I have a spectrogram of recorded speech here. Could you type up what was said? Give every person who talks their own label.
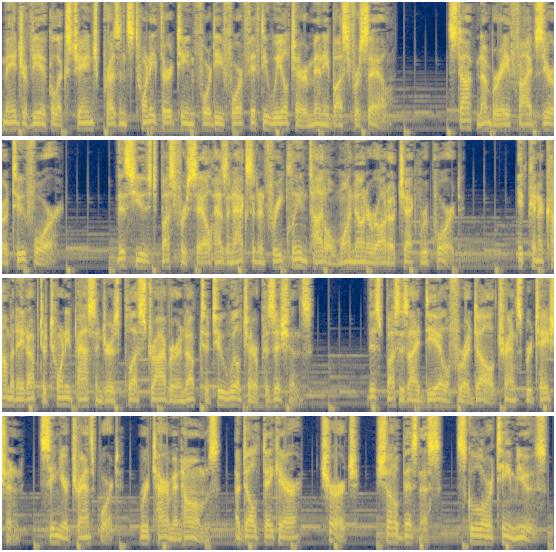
Speaker 1: Major Vehicle Exchange presents 2013 Ford E450 wheelchair minibus for sale. Stock number A5024. This used bus for sale has an accident-free clean Title I owner auto check report. It can accommodate up to 20 passengers plus driver and up to two wheelchair positions. This bus is ideal for adult transportation, senior transport, retirement homes, adult daycare, church, shuttle business, school or team use.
